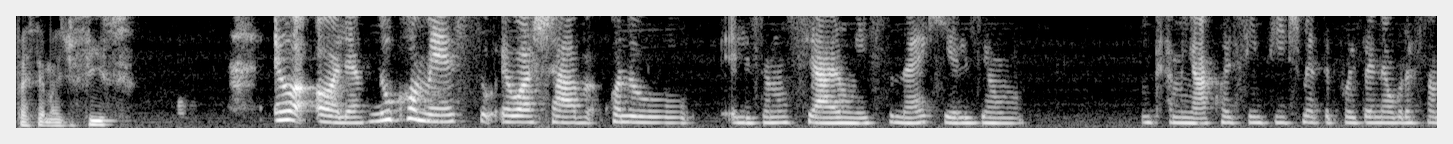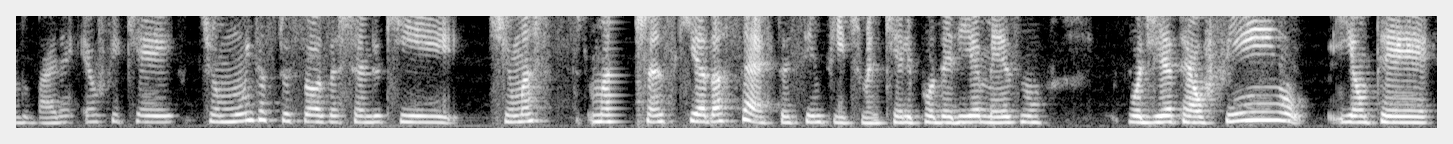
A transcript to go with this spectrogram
vai ser mais difícil? Eu, olha, no começo eu achava quando eles anunciaram isso, né, que eles iam encaminhar com esse impeachment depois da inauguração do Biden, eu fiquei. Tinha muitas pessoas achando que tinha uma, uma chance que ia dar certo esse impeachment, que ele poderia mesmo, podia até o fim, iam ter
